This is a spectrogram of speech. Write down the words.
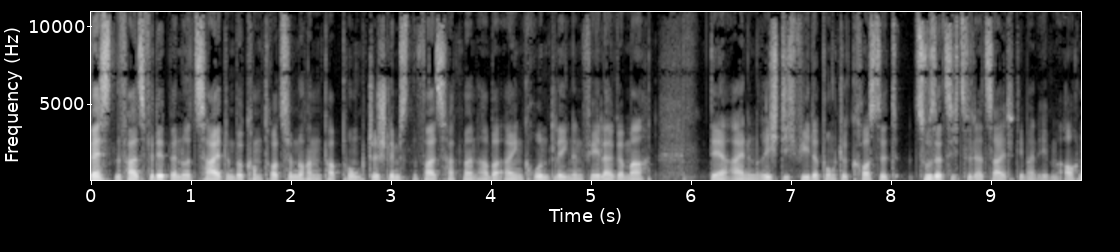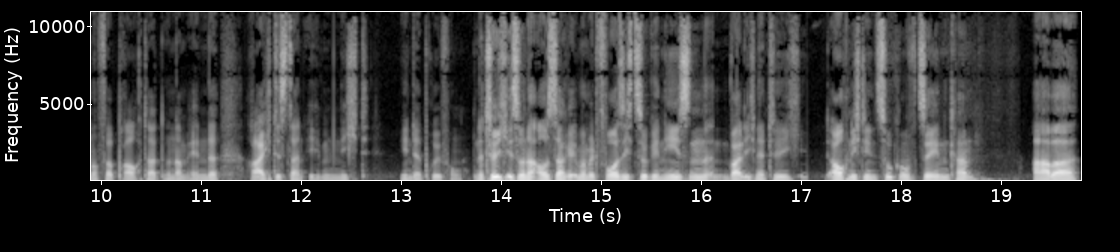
Bestenfalls verliert man nur Zeit und bekommt trotzdem noch ein paar Punkte. Schlimmstenfalls hat man aber einen grundlegenden Fehler gemacht, der einen richtig viele Punkte kostet, zusätzlich zu der Zeit, die man eben auch noch verbraucht hat. Und am Ende reicht es dann eben nicht in der Prüfung. Natürlich ist so eine Aussage immer mit Vorsicht zu genießen, weil ich natürlich auch nicht in die Zukunft sehen kann. Aber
